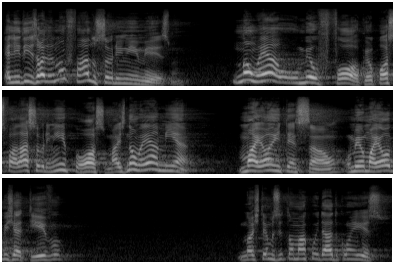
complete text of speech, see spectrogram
Ele diz: Olha, eu não falo sobre mim mesmo. Não é o meu foco. Eu posso falar sobre mim? Posso, mas não é a minha maior intenção, o meu maior objetivo. Nós temos de tomar cuidado com isso.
